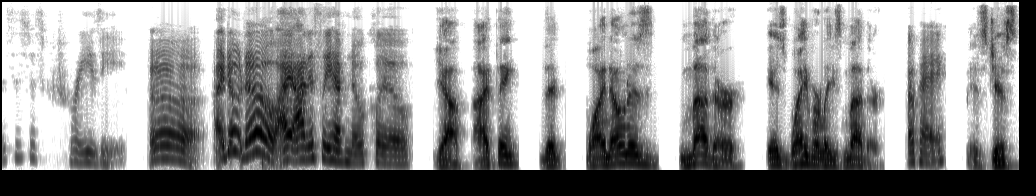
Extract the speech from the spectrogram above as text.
My gosh. This is just crazy. Ugh. I don't know. I honestly have no clue. Yeah, I think that Wynonna's mother is Waverly's mother. Okay. It's just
